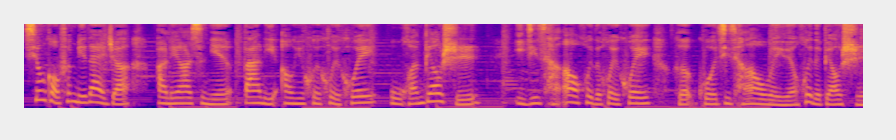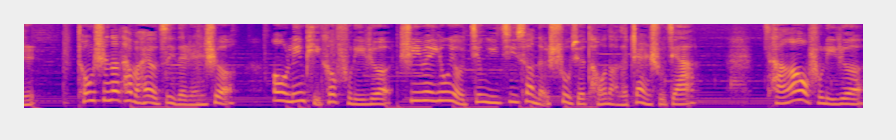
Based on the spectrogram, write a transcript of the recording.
胸口分别带着2024年巴黎奥运会会徽五环标识，以及残奥会的会徽和国际残奥委员会的标识。同时呢，他们还有自己的人设。奥林匹克弗里热是一位拥有精于计算的数学头脑的战术家，残奥弗里热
